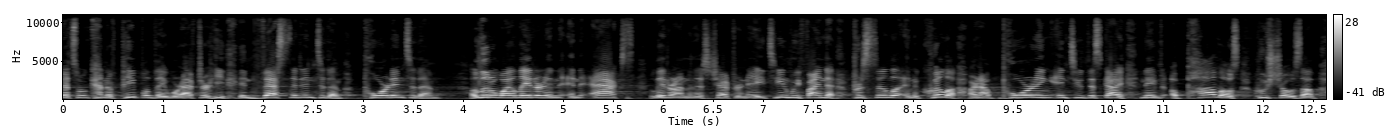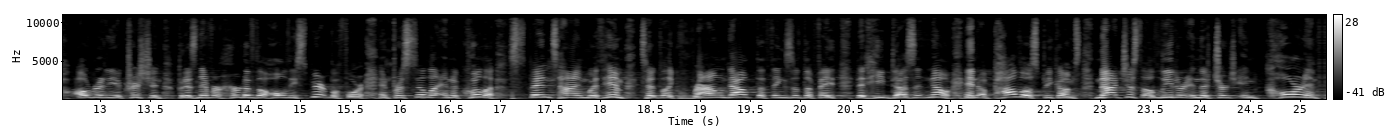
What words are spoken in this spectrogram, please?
that's what kind of people they were after he invested into them, poured into them. A little while later in, in, Acts, later on in this chapter in 18, we find that Priscilla and Aquila are now pouring into this guy named Apollos, who shows up already a Christian, but has never heard of the Holy Spirit before. And Priscilla and Aquila spend time with him to like round out the things of the faith that he doesn't know. And Apollos becomes not just a leader in the church in Corinth,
